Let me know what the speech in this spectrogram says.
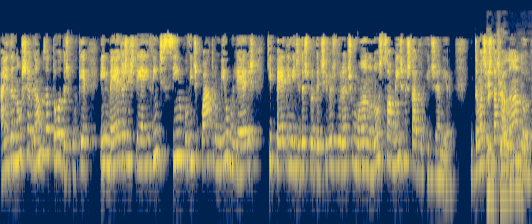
ainda não chegamos a todas, porque em média a gente tem aí 25, 24 mil mulheres que pedem medidas protetivas durante um ano, não somente no estado do Rio de Janeiro. Então a gente está é falando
